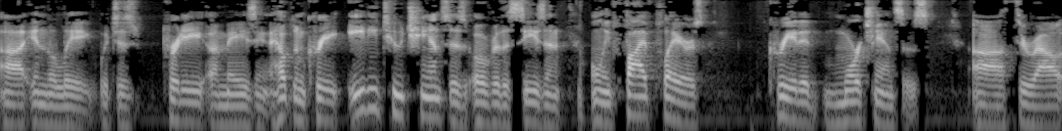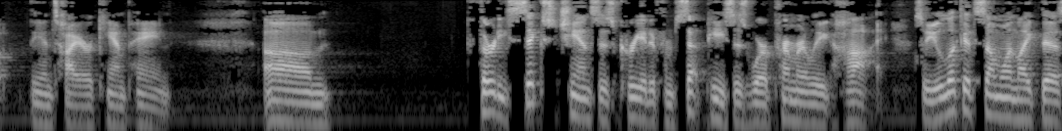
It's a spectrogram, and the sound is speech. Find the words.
uh, in the league, which is pretty amazing. It helped him create 82 chances over the season. Only five players created more chances uh, throughout the entire campaign. Um, 36 chances created from set pieces were Premier League high. So you look at someone like this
